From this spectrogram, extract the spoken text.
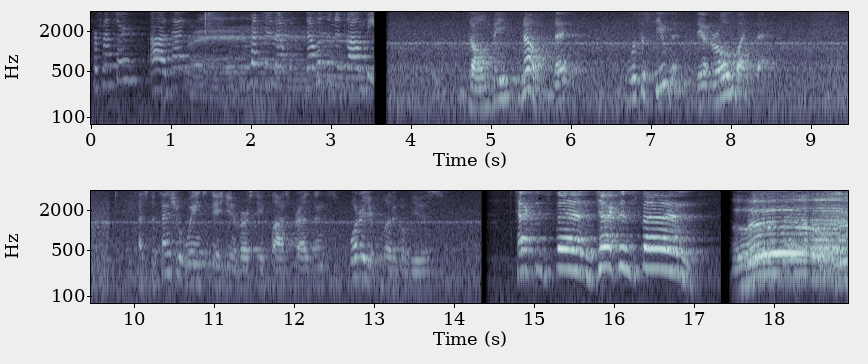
Professor, uh, that professor, that that wasn't a zombie. Zombie? No, that was a student. They're all like that. As potential Wayne State University class presidents, what are your political views? Tax and spend! Tax and spend! Family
